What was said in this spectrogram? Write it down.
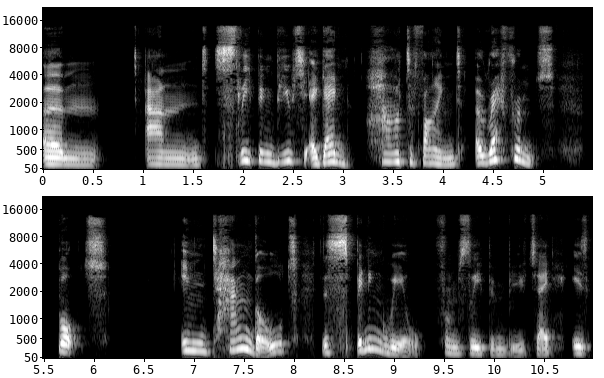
Um, and Sleeping Beauty, again, hard to find a reference but in Tangled the spinning wheel from Sleeping Beauty is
